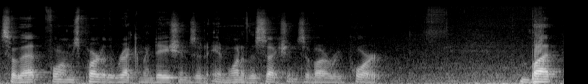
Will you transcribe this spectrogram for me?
So that forms part of the recommendations in, in one of the sections of our report. But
